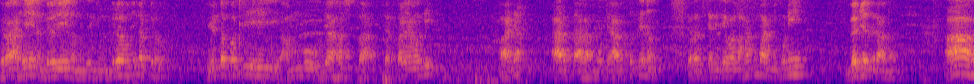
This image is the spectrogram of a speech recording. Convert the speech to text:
ग्राहेन ग्रहेन म्हणजे ग्रह म्हणजे नक्र. युतपती ही अंबुजा हस्ता त्या तळ्यामध्ये पाण्यात आरता हा मोठ्या अर्थतेनं त्याला तरी देवाला हाक मारली. कोणी? गजेंद्रानं. आह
